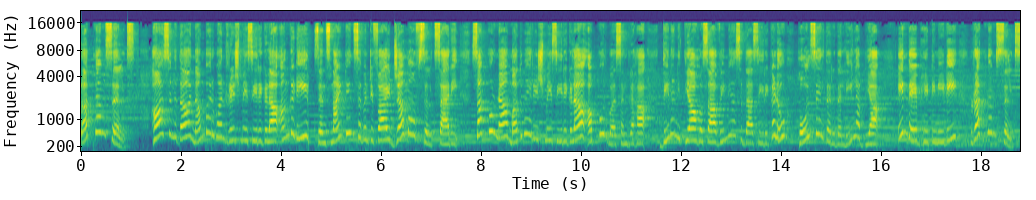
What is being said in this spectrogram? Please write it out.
ರತ್ನಂ ಸಿಲ್ಕ್ಸ್. ಹಾಸನದ ನಂಬರ್ ಒನ್ ರೇಷ್ಮೆ ಸೀರೆಗಳ ಅಂಗಡಿ since nineteen seventy five gem of silk sari. ಸಂಪೂರ್ಣ ಮದುವೆ ರೇಷ್ಮೆ ಸೀರೆಗಳ ಅಪೂರ್ವ ಸಂಗ್ರಹ. ದಿನನಿತ್ಯ ಹೊಸ ವಿನ್ಯಾಸದ ಸೀರೆಗಳು ಹೋಲ್ಸೇಲ್ ದರದಲ್ಲಿ ಲಭ್ಯ. ಹಿಂದೆ ಭೇಟಿ ನೀಡಿ ರತ್ನಂ ಸಿಲ್ಕ್ಸ್.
